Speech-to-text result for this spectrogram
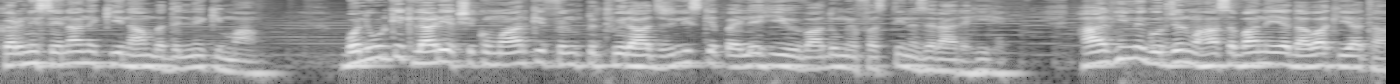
करणी सेना ने की नाम बदलने की मांग। बॉलीवुड के खिलाड़ी अक्षय कुमार की फ़िल्म पृथ्वीराज रिलीज़ के पहले ही विवादों में फंसती नज़र आ रही है। हाल ही में गुर्जर महासभा ने यह दावा किया था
